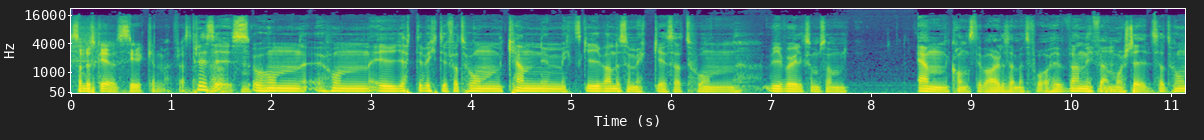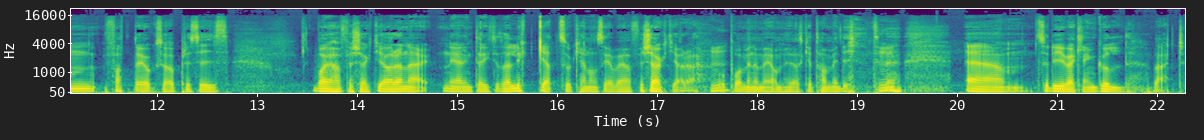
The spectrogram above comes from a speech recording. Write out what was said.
som du skrev cirkeln med förresten. Precis, Ja. och hon, hon är ju jätteviktig för att hon kan ju mitt skrivande så mycket så att hon, vi var ju liksom som en konstig varelse med två huvuden i fem Mm. års tid. Så att hon fattar ju också precis vad jag har försökt göra när, när jag inte riktigt har lyckats så kan hon se vad jag har försökt göra Mm. och påminna mig om hur jag ska ta mig dit. Mm. Ehm, så det är ju verkligen guld värt.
